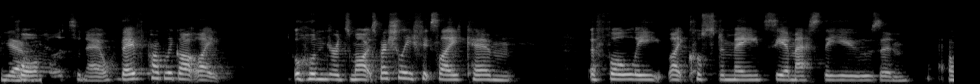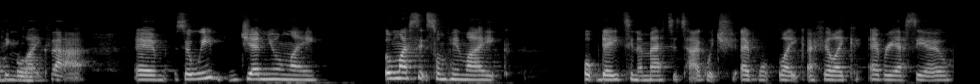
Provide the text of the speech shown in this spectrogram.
yeah. formula to know. They've probably got like hundreds more especially if it's like um a fully like custom made cms they use and Of things course. like that. Um so we genuinely unless it's something like updating a meta tag which everyone like i feel like every seo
